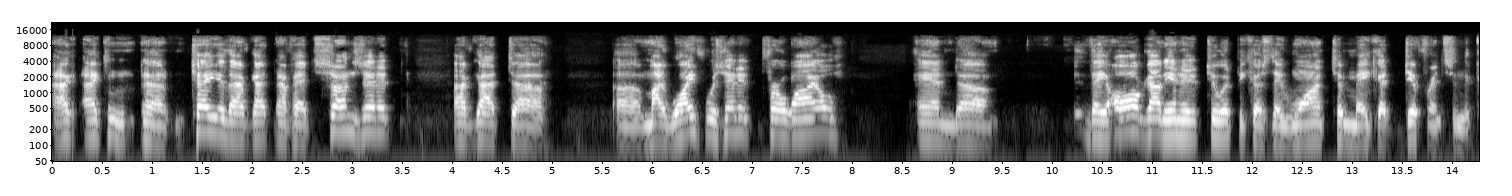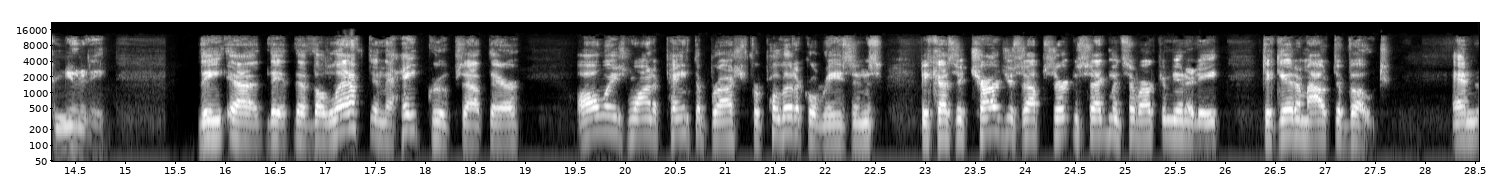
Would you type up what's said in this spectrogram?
I, I can uh, tell you that I've got I've had sons in it. I've got uh, uh, my wife was in it for a while, and uh, they all got into it because they want to make a difference in the community. The, uh, the, the the left and the hate groups out there always want to paint the brush for political reasons because it charges up certain segments of our community to get them out to vote. And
